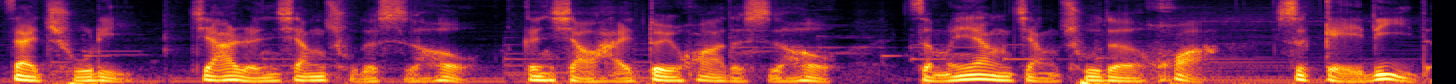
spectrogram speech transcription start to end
在处理家人相处的时候，跟小孩对话的时候？怎么样讲出的话是给力的，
